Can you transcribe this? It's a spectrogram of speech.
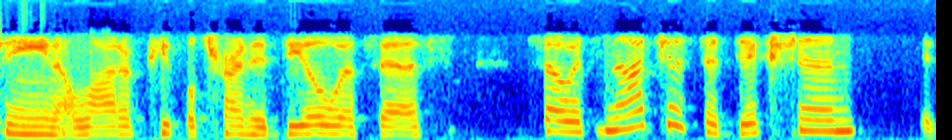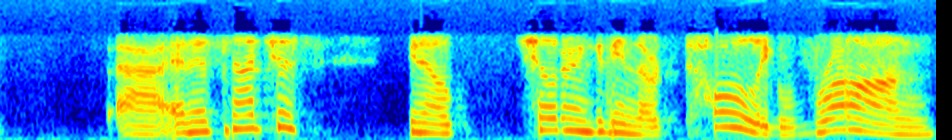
seeing a lot of people trying to deal with this so it's not just addiction, it, uh, and it's not just you know children getting the totally wrong,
